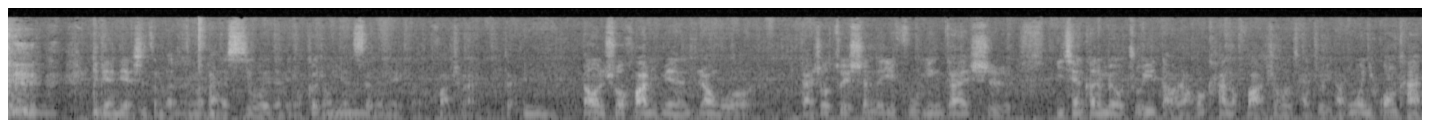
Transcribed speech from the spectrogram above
一点点是怎么怎么把它细微的那种各种颜色的那个画出来。对，然后你说画里面让我感受最深的一幅，应该是以前可能没有注意到，然后看了画之后才注意到，因为你光看。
